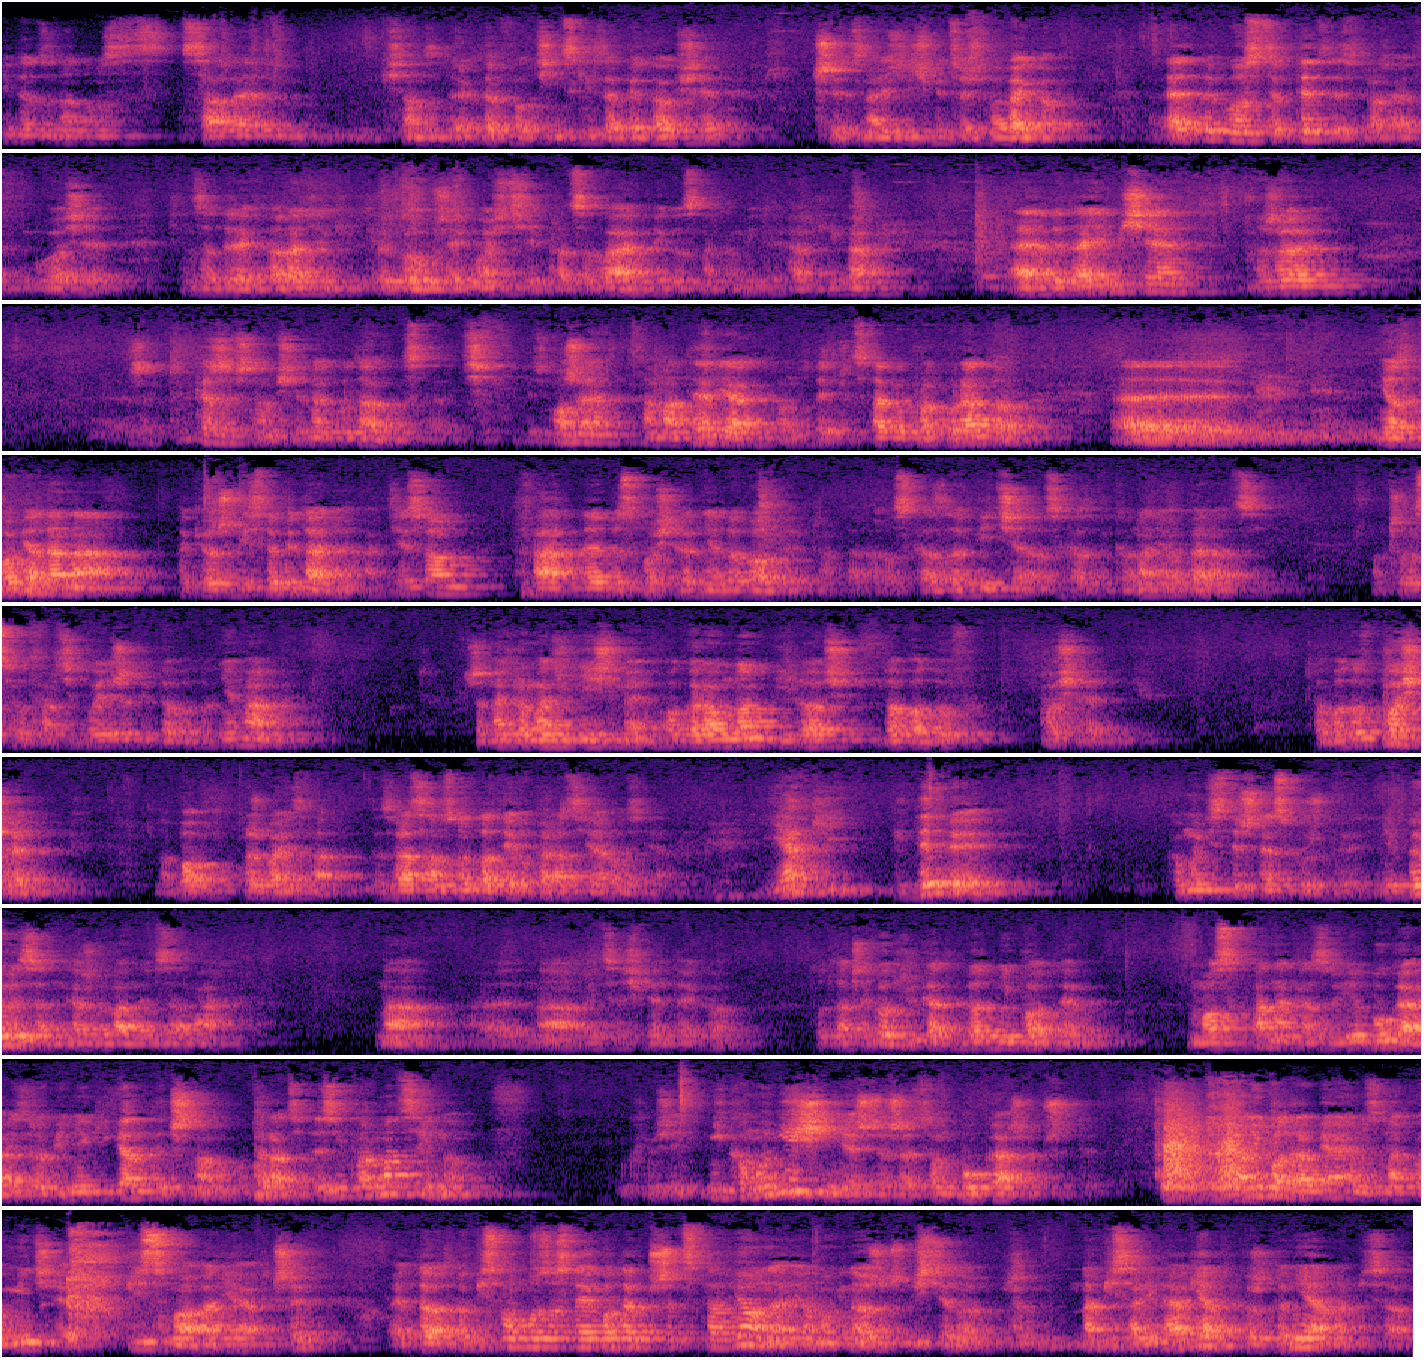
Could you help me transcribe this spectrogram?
idąc na tą salę, ksiądz dyrektor Wodciński zapytał się, czy znaleźliśmy coś nowego. E, To był sceptycyzm trochę w głosie księdza dyrektora, dzięki którego uprzejmości pracowałem w jego znakomitych archiwach. E, Wydaje mi się, że, że kilka rzeczy nam się jednak udało ustalić. Być może ta materia, którą tutaj przedstawił prokurator, e, nie odpowiada na takie oczywiste pytania. A gdzie są twarde, bezpośrednie dowody, prawda? Rozkaz zabicia, rozkaz wykonania operacji. No, trzeba sobie otwarcie powiedzieć, że tych dowodów nie mamy. Że nagromadziliśmy ogromną ilość dowodów pośrednich. Dowodów pośrednich. No bo, proszę Państwa, zwracam znów do tej operacji erozja. Jaki, gdyby komunistyczne służby nie były zaangażowane w zamach na, e, na Ojca Świętego, to dlaczego kilka tygodni potem Moskwa nakazuje Bułgarii zrobienie gigantyczną operację dezinformacyjną? Nikomu nie śni jeszcze, że są Bułgarzy przy tym. Oni podrabiają znakomicie pismo Aliakczy, to, to pismo mu zostaje potem przedstawione i on mówi, no rzeczywiście, no, napisali tak ja, tylko że to nie ja napisałem.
